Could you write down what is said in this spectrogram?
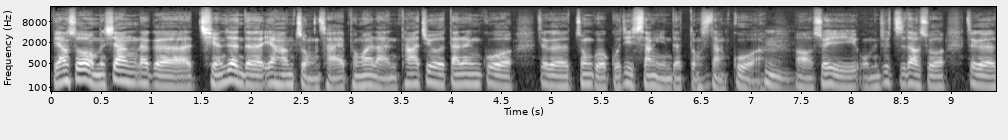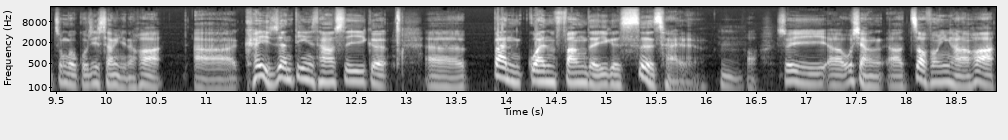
比方说我们像那个前任的央行总裁彭淮南，他就担任过这个中国国际商银的董事长过啊，嗯哦，所以我们就知道说，这个中国国际商银的话啊，可以认定它是一个呃。半官方的一个色彩了，嗯，哦，所以呃，我想呃，兆丰银行的话，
